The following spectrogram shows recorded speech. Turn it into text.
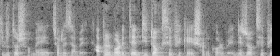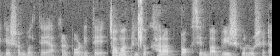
দ্রুত সময়ে চলে যাবে। আপনার বডিতে ডিটক্সিফিকেশন করবে। ডিটক্সিফিকেশন বলতে আপনার বডিতে জমাকৃত খারাপ টক্সিন বা বিষগুলো, সেটা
